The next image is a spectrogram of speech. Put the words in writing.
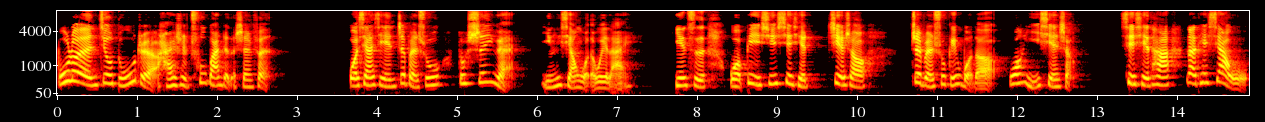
不论就读者还是出版者的身份，我相信这本书都深远。影响我的未来，因此我必须谢谢介绍这本书给我的汪怡先生，谢谢他那天下午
